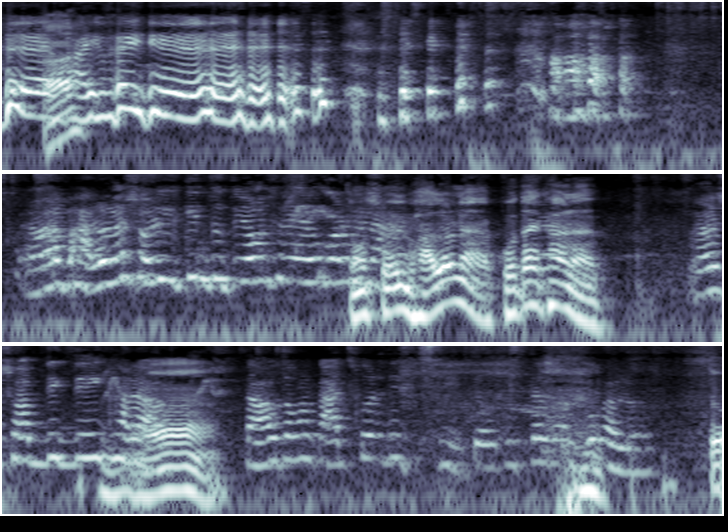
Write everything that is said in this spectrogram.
হ্যাঁ? ভাই ভাই আমার ভালো না শরীর কিন্তু তুই আমার সাথে এরকম করবি তোমার শরীর ভালো না? কোথায় খারাপ? আমার সব দিক দিয়েই খারাপ। হ্যাঁ। তাও তোমার কাজ করে দিচ্ছি তো ঠিকঠাক ভালো। তো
